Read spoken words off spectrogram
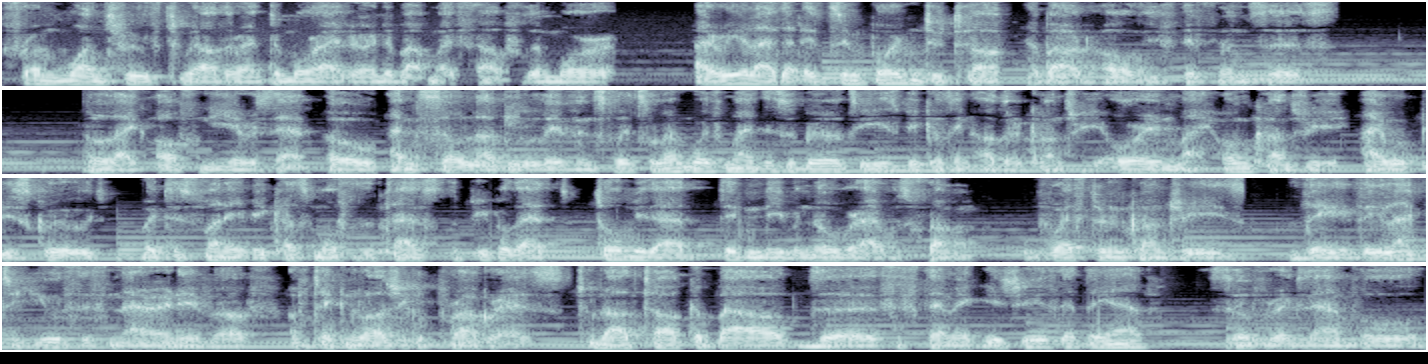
from one truth to another, and the more I learned about myself, the more I realized that it's important to talk about all these differences like often hear is that, oh, I'm so lucky to live in Switzerland with my disabilities because in other country or in my home country, I would be screwed. Which is funny because most of the times the people that told me that didn't even know where I was from. Western countries, they, they like to use this narrative of, of technological progress to not talk about the systemic issues that they have. So, for example,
